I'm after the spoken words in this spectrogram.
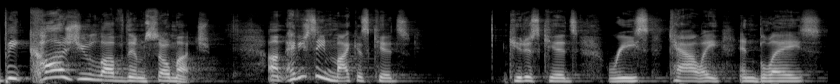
because you love them so much. Um, have you seen Micah's kids? Cutest kids, Reese, Callie, and Blaze.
